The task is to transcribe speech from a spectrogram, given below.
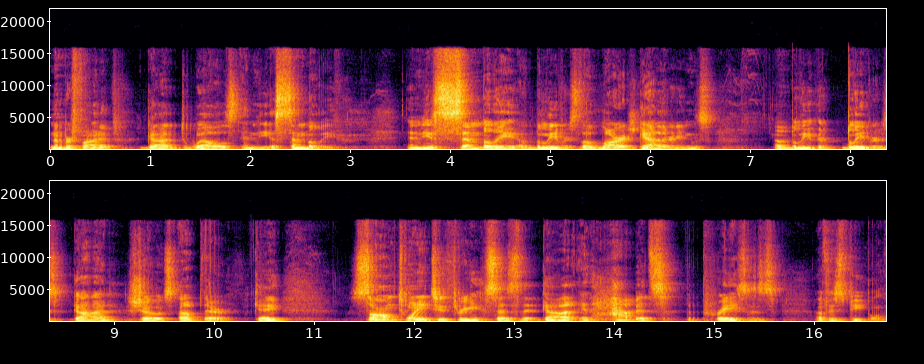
Number five, God dwells in the assembly. In the assembly of believers, the large gatherings of believer, believers, God shows up there. Okay? Psalm 22 3 says that God inhabits the praises of his people.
